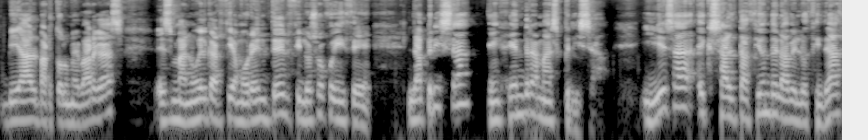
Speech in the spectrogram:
vial Bartolomé Vargas, es Manuel García Morente, el filósofo dice, la prisa engendra más prisa. Y esa exaltación de la velocidad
